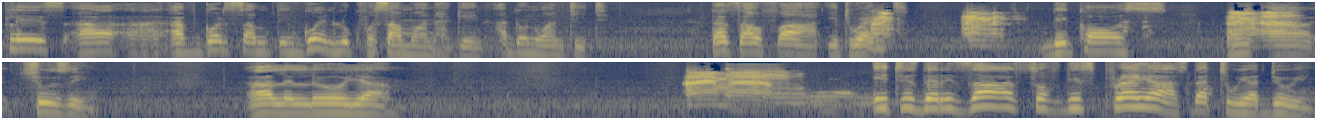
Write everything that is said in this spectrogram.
please, uh, I've got something. Go and look for someone again. I don't want it. That's how far it went because we are choosing. Hallelujah. Amen. It is the results of these prayers that we are doing.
